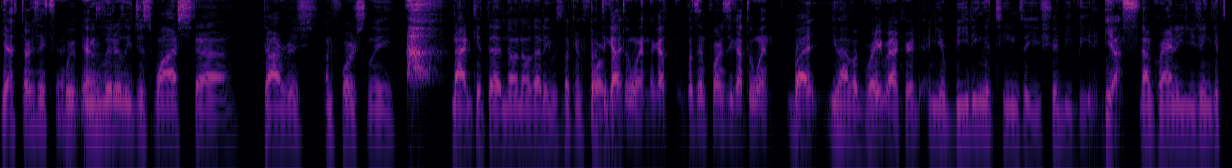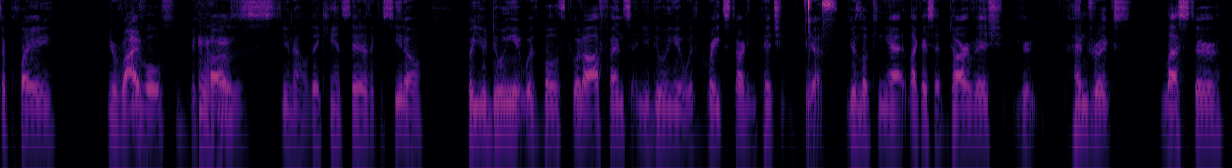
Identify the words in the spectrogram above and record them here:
yeah, Thursday. Today. We, yeah. we literally just watched uh, Darvish, unfortunately, not get the no no that he was looking for. but they got But, the win. They got what's important is you got the win. but you have a great record and you're beating the teams that you should be beating. Yes. Now, granted, you didn't get to play your rivals because you know they can't stay at the casino, but you're doing it with both good offense and you're doing it with great starting pitching. Yes. You're looking at, like I said, Darvish, your Hendricks, Lester,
